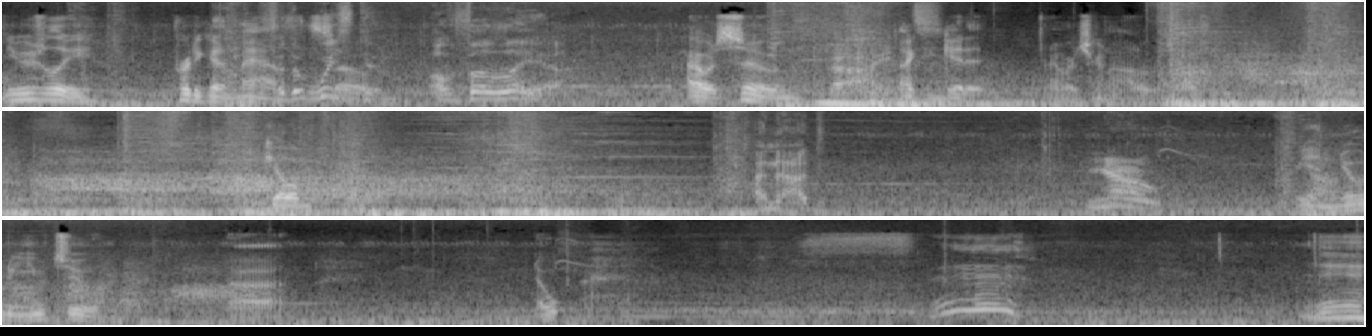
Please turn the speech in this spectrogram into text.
usually pretty good at math, For the so wisdom of Valaya. I would assume I could get it. And we're just gonna auto resolve. Kill him. Anad. No. Yeah, no to you too. Uh, Nope. Eh. Eh.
